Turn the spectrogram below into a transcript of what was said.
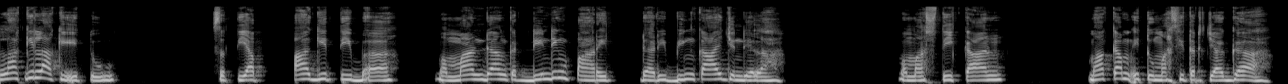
Laki-laki itu setiap pagi tiba memandang ke dinding parit dari bingkai jendela, memastikan makam itu masih terjaga,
